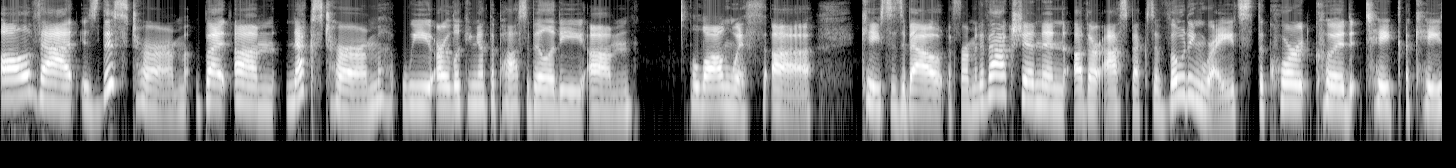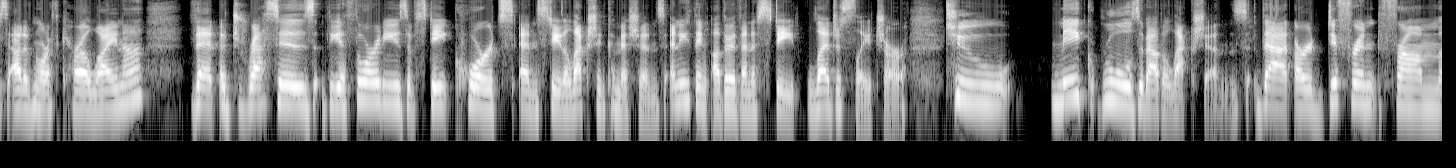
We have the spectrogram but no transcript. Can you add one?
all of that is this term, but um, next term we are looking at the possibility, um, along with uh, cases about affirmative action and other aspects of voting rights, the court could take a case out of North Carolina that addresses the authorities of state courts and state election commissions, anything other than a state legislature, to make rules about elections that are different from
